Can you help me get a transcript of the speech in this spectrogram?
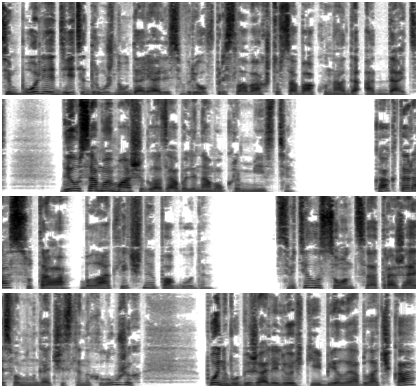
Тем более дети дружно ударялись в рев при словах, что собаку надо отдать. Да и у самой Маши глаза были на мокром месте. Как-то раз с утра была отличная погода. Светило солнце, отражаясь во многочисленных лужах, по небу бежали легкие белые облачка,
